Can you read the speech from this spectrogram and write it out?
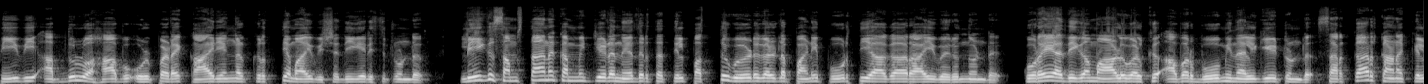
പി വി അബ്ദുൾ വഹാബ് ഉൾപ്പെടെ കാര്യങ്ങൾ കൃത്യമായി വിശദീകരിച്ചിട്ടുണ്ട്. ലീഗ് സംസ്ഥാന കമ്മിറ്റിയുടെ നേതൃത്വത്തിൽ പത്ത് വീടുകളുടെ പണി പൂർത്തിയാകാറായി വരുന്നുണ്ട്. കുറേയധികം ആളുകൾക്ക് അവർ ഭൂമി നൽകിയിട്ടുണ്ട്. സർക്കാർ കണക്കിൽ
